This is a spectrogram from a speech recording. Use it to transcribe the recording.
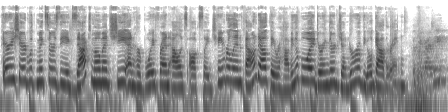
Perrie shared with Mixers the exact moment she and her boyfriend Alex Oxlade Chamberlain found out they were having a boy during their gender reveal gathering. Okay, ready?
